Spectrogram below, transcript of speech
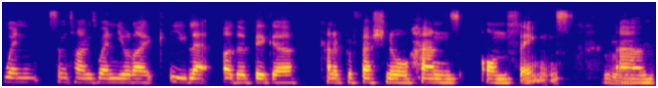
when sometimes when you're like you let other bigger kind of professional hands on things um,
